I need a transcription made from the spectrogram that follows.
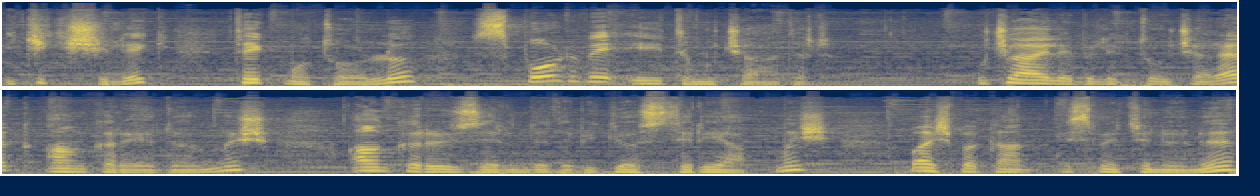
iki kişilik, tek motorlu, spor ve eğitim uçağıdır. Uçağıyla birlikte uçarak Ankara'ya dönmüş, Ankara üzerinde de bir gösteri yapmış, Başbakan İsmet İnönü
